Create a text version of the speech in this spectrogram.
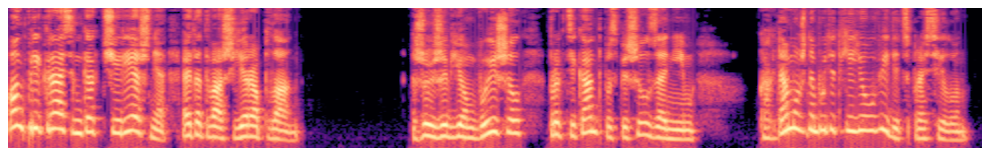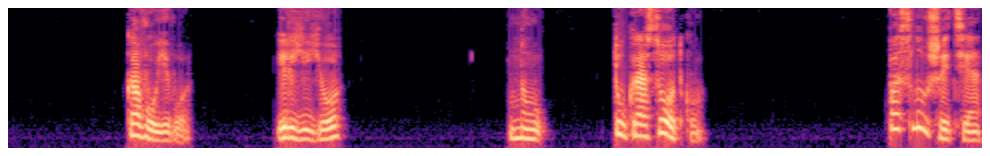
Он прекрасен, как черешня, этот ваш яроплан». Жуй живьем вышел, практикант поспешил за ним — «Когда можно будет ее увидеть?» — спросил он. «Кого его? Или ее?» «Ну, ту красотку». «Послушайте,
